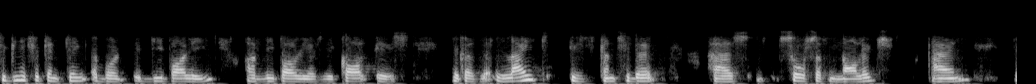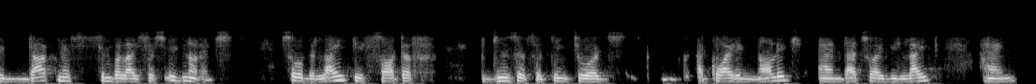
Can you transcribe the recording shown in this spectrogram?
significant thing about Diwali or Deepavali as we call is because the light is considered as source of knowledge and the darkness symbolizes ignorance. So the light is sort of gives us a thing towards acquiring knowledge and that's why we light and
